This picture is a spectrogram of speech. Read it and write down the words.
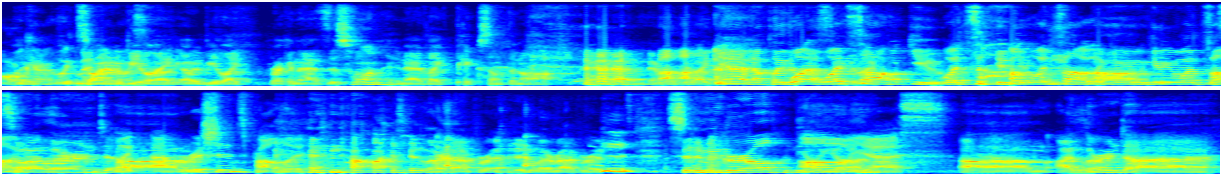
Okay, like so I would be like I would be like recognize this one, and I'd like pick something off, and everyone would be like, yeah, now play the what, rest. what song? Like, Fuck you. What song? What song? Like, give, me, Um, give me one song. So I learned like um, apparitions, probably. no, I didn't learn appar- I didn't learn apparitions. Cinnamon Girl. Neil oh Young. yes. Um, I learned uh,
